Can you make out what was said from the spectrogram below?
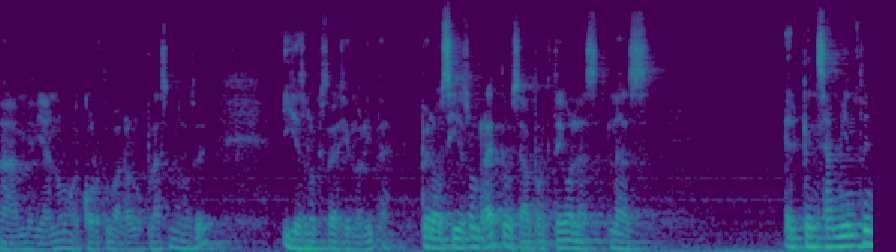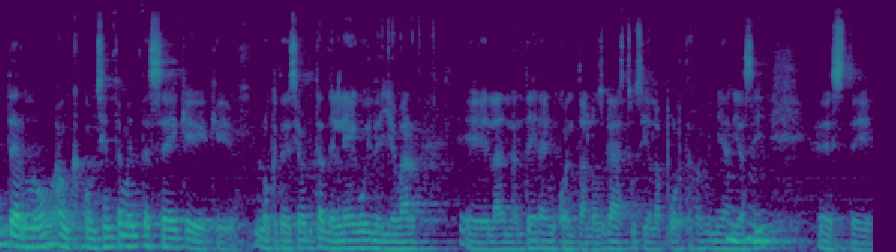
a mediano, a corto a largo plazo, no lo sé. Y es lo que estoy haciendo ahorita. Pero sí es un reto, o sea, porque tengo las, las, el pensamiento interno, aunque conscientemente sé que, que, lo que te decía ahorita del ego y de llevar eh, la delantera en cuanto a los gastos y el aporte familiar y así, este,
